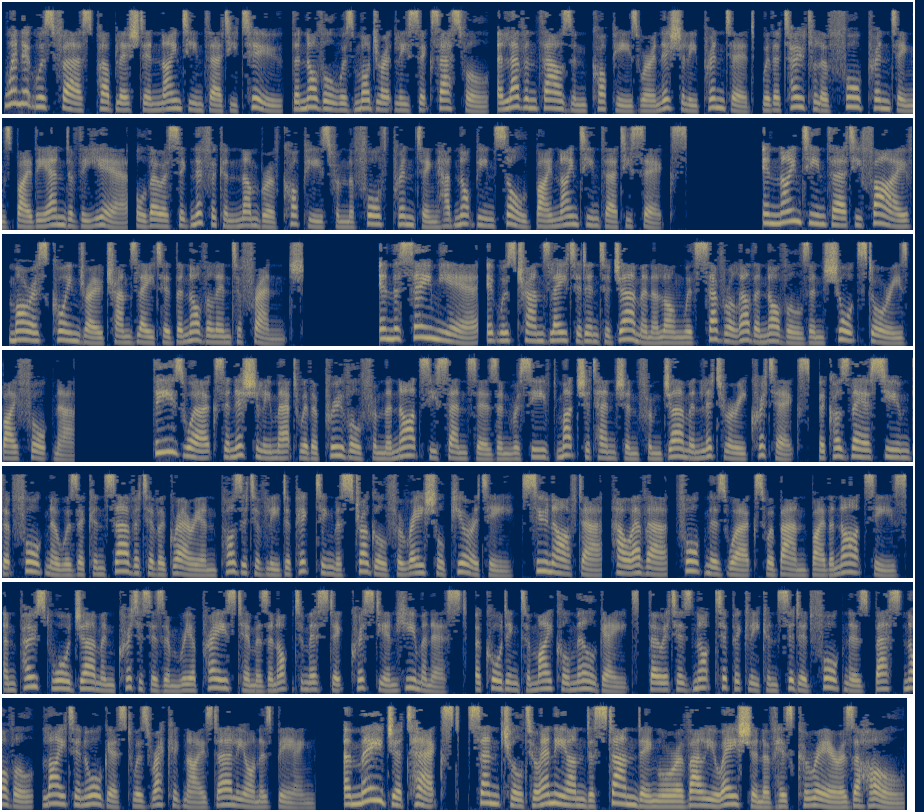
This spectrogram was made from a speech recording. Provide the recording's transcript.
When it was first published in 1932, the novel was moderately successful, 11,000 copies were initially printed, with a total of four printings by the end of the year, although a significant number of copies from the fourth printing had not been sold by 1936. In 1935, Maurice Coindreau translated the novel into French. In the same year, it was translated into German along with several other novels and short stories by Faulkner. These works initially met with approval from the Nazi censors and received much attention from German literary critics, because they assumed that Faulkner was a conservative agrarian positively depicting the struggle for racial purity. Soon after, however, Faulkner's works were banned by the Nazis, and post-war German criticism reappraised him as an optimistic Christian humanist. According to Michael Millgate, though it is not typically considered Faulkner's best novel, Light in August was recognized early on as being a major text, central to any understanding or evaluation of his career as a whole.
